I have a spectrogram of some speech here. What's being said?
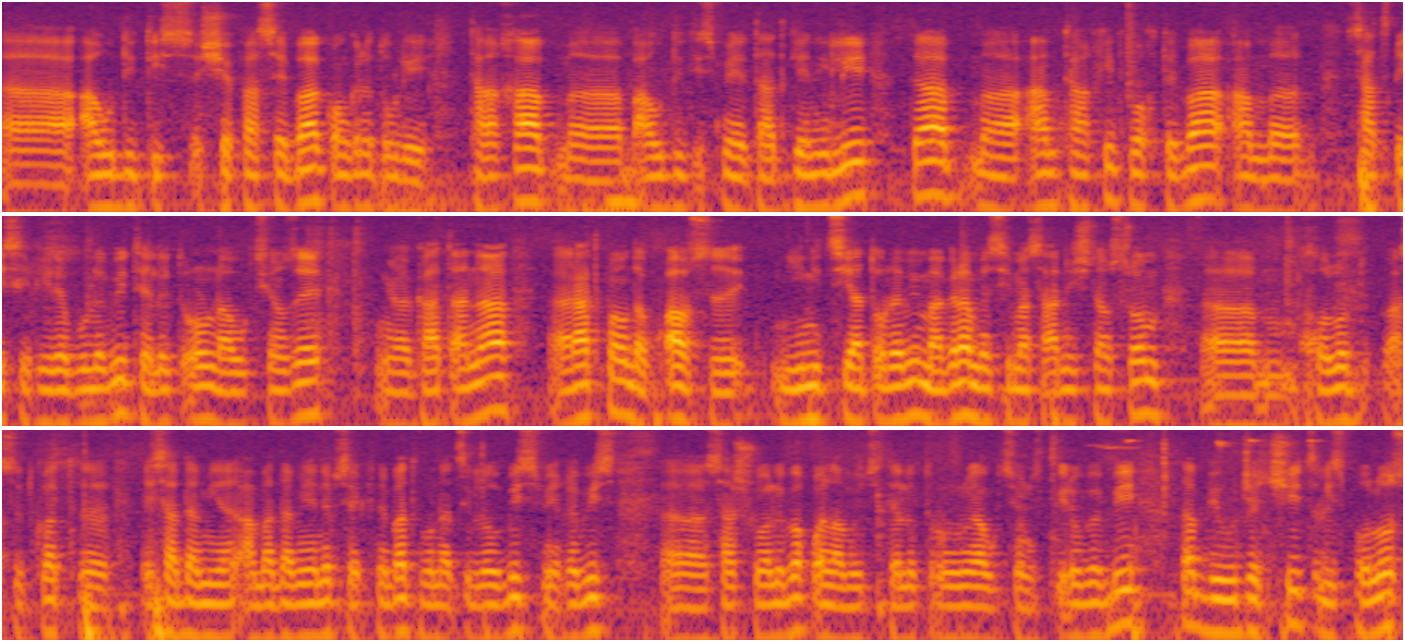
აუდიტის შეფასება კონკრეტული თანხა აუდიტის მიერ დადგენილი და ამ თანხით მოხდება ამ საწყისი ღირებულებით ელექტრონულ აუქციონზე გატანა. რა თქმა უნდა, ყავს ინიციატორები, მაგრამ ეს იმას არნიშნავს, რომ მხოლოდ ასე ვთქვათ, ეს ადამიან ამ ადამიანებს ექნებათ მონაწილეობის მიღების საშუალება ყველა მოიცით ელექტრონული აუქციონის პირობები და ბიუჯეტში წლის ბოლოს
